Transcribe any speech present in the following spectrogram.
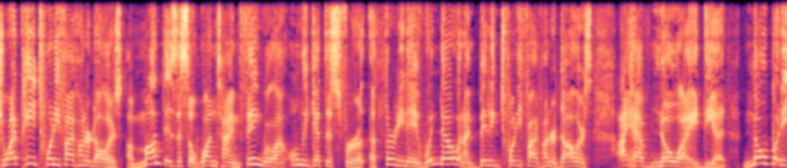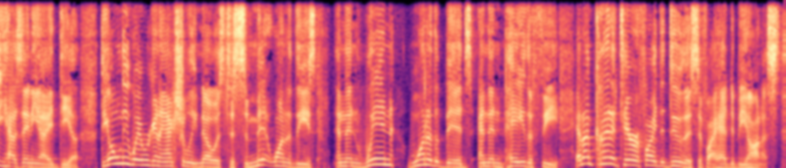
Do I pay $2,500 a month? Is this a one time thing? Will I only get this for a 30 day window and I'm bidding $2,500? I have no idea. Nobody has any idea. The only way we're going to actually know is to submit one of these and then win one of the bids and then pay the fee. And I'm kind of terrified to do this if I had to be honest.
